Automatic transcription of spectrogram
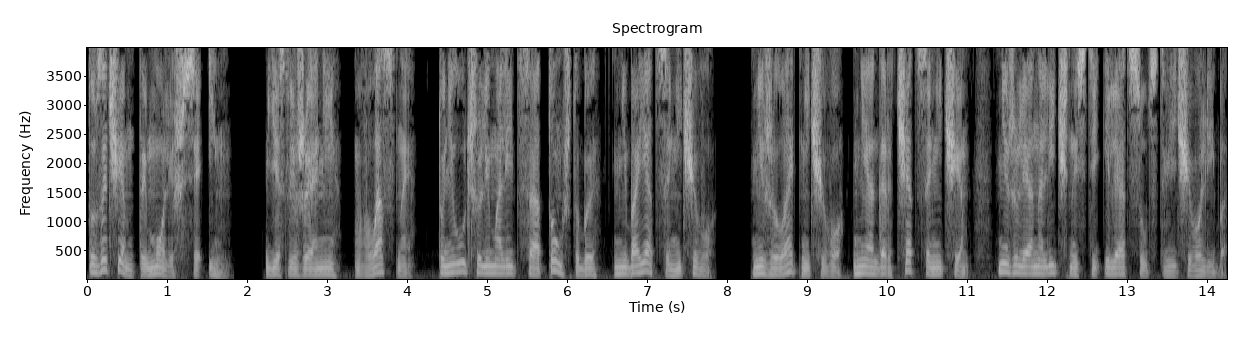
то зачем ты молишься им? Если же они властны, то не лучше ли молиться о том, чтобы не бояться ничего, не желать ничего, не огорчаться ничем, нежели о наличности или отсутствии чего-либо?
